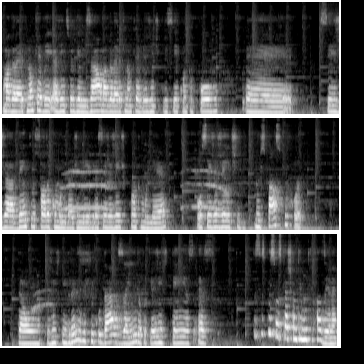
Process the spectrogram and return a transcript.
Uma galera que não quer ver a gente se organizar, uma galera que não quer ver a gente crescer quanto povo, é, seja dentro só da comunidade negra, seja gente quanto mulher, ou seja gente no espaço que for. Então, a gente tem grandes dificuldades ainda, porque a gente tem as, as, essas pessoas que acham que não tem muito o que fazer, né?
